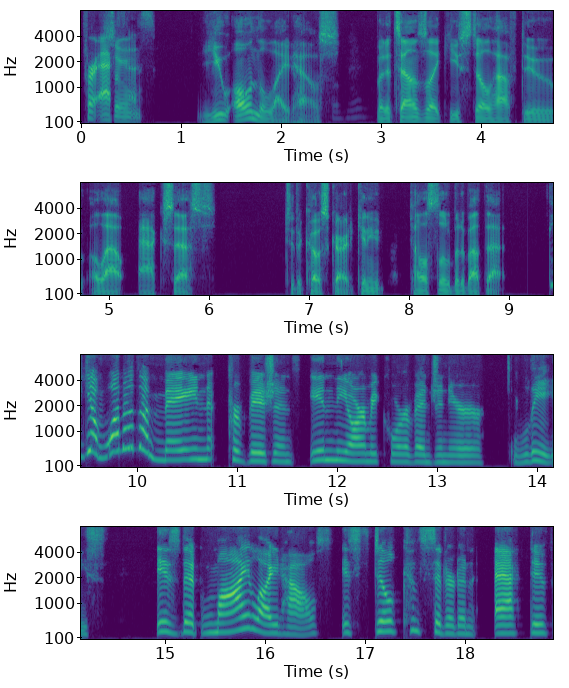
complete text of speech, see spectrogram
for access. So you own the lighthouse, mm-hmm. but it sounds like you still have to allow access to the Coast Guard. Can you tell us a little bit about that? Yeah, one of the main provisions in the Army Corps of Engineer lease is that my lighthouse is still considered an active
